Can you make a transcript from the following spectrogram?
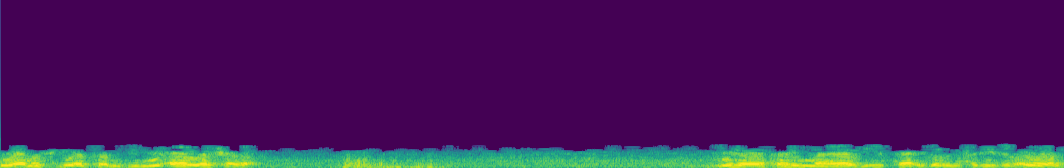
ونسيئة بمئة وكذا. إذا فهمنا هذه الفائدة من الحديث الأول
